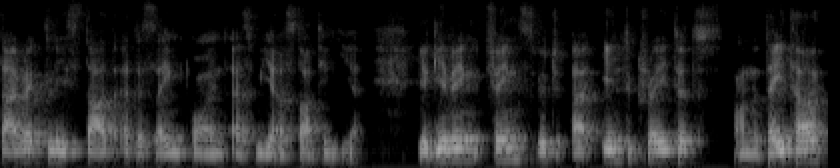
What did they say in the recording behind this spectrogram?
directly start at the same point as we are starting here. We're giving things which are integrated on the data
